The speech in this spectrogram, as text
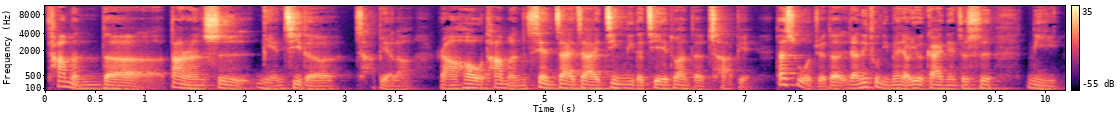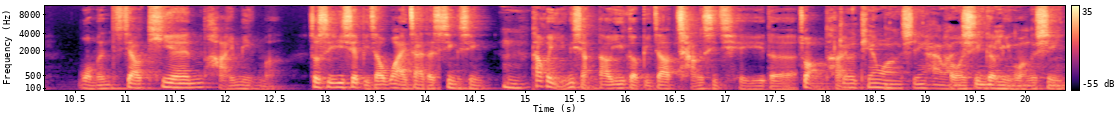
他们的当然是年纪的差别了，然后他们现在在经历的阶段的差别。但是我觉得人力图里面有一个概念，就是你我们叫天海冥嘛。就是一些比较外在的信心，嗯，它会影响到一个比较长时期的状态，就是天王星、海王星跟冥王星。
